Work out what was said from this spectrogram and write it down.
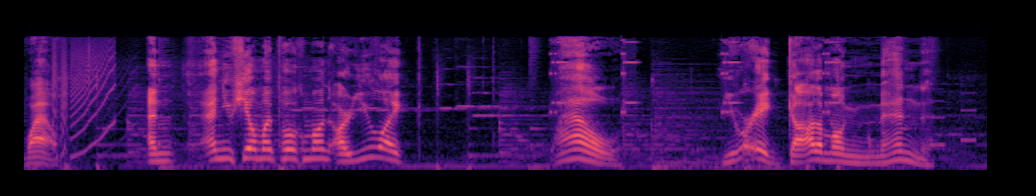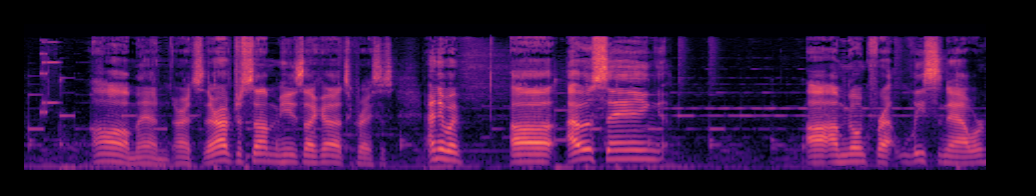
Wow. And and you heal my Pokemon? Are you like... Wow. You are a god among men. Oh, man. Alright, so they're after something. He's like, oh, it's a crisis. Anyway, uh, I was saying uh, I'm going for at least an hour.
